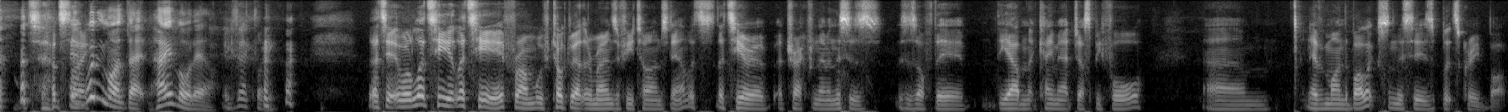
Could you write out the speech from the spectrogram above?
know, so it's like wouldn't want that. Hey, Lord Al. Exactly. that's it. Well, let's hear let's hear from. We've talked about the Ramones a few times now. Let's let's hear a, a track from them, and this is this is off their the album that came out just before. Um, Never mind the bollocks, and this is Blitzkrieg Bop.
